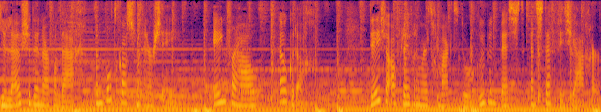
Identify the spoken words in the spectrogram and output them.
Je luisterde naar vandaag, een podcast van NRC. Eén verhaal, elke dag. Deze aflevering werd gemaakt door Ruben Pest en Stef Visjager.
